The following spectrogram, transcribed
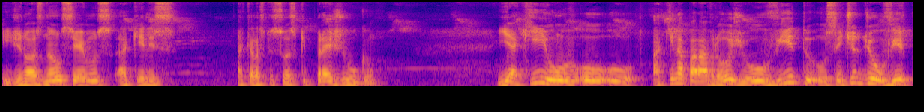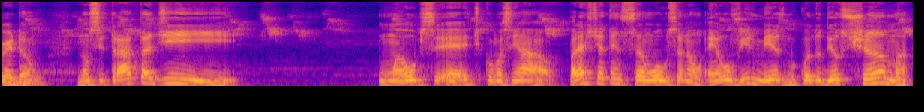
e de nós não sermos aqueles, aquelas pessoas que pré-julgam. E aqui, o, o, o, aqui na palavra hoje, o ouvido, o sentido de ouvir, perdão, não se trata de uma é, como assim, ah, preste atenção, ouça, não, é ouvir mesmo. Quando Deus chama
